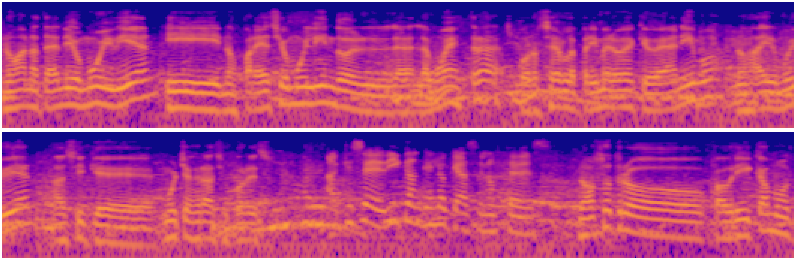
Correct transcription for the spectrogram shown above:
nos han atendido muy bien y nos pareció muy lindo el- la, la muestra, por ser la primera vez que venimos, nos ha ido muy bien, así que muchas gracias por eso. ¿A qué se dedican? ¿Qué es lo que hacen ustedes? Nosotros fabricamos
